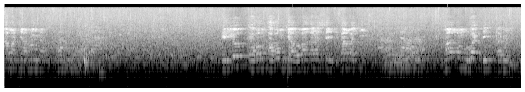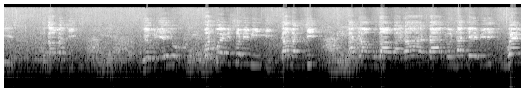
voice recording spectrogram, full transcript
kama nti amiina eriyo aba- ab'omukyalo baagala sente gamba ki maama mulwadde kanoni yes agamba ki wemuliyeyo waliwo ebisobi bingi gamba tiki kati akugamba laata byonna gyebiri webirika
